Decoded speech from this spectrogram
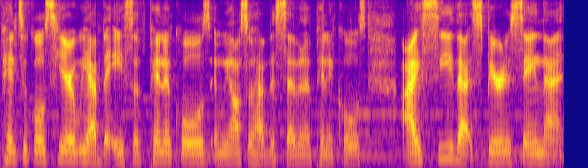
Pentacles here, we have the Ace of Pentacles, and we also have the Seven of Pentacles. I see that Spirit is saying that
